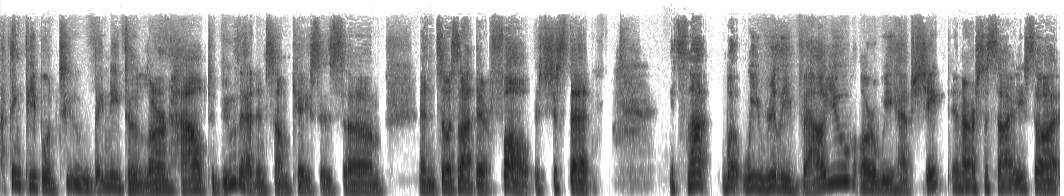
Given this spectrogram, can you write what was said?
i think people too they need to learn how to do that in some cases um, and so it's not their fault it's just that it's not what we really value or we have shaped in our society. So, I,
